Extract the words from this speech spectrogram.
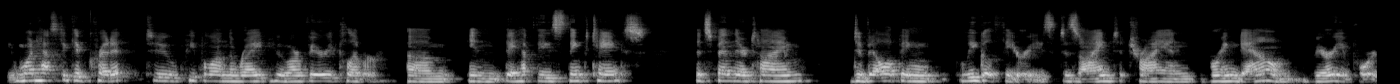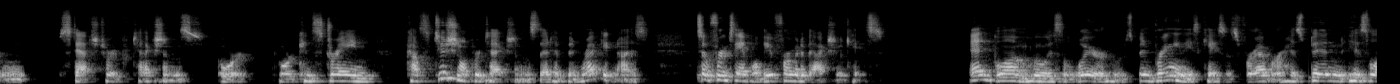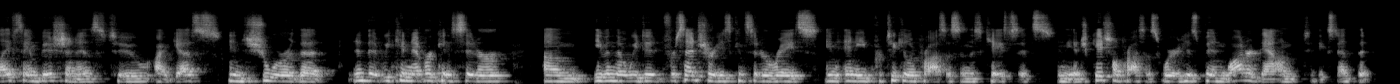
One has to give credit to people on the right who are very clever. Um, in they have these think tanks that spend their time developing legal theories designed to try and bring down very important statutory protections or or constrain constitutional protections that have been recognized. So, for example, the affirmative action case. Ed Blum, who is a lawyer who's been bringing these cases forever, has been his life's ambition is to, I guess, ensure that that we can never consider um, even though we did for centuries consider race in any particular process, in this case, it's in the educational process where it has been watered down to the extent that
